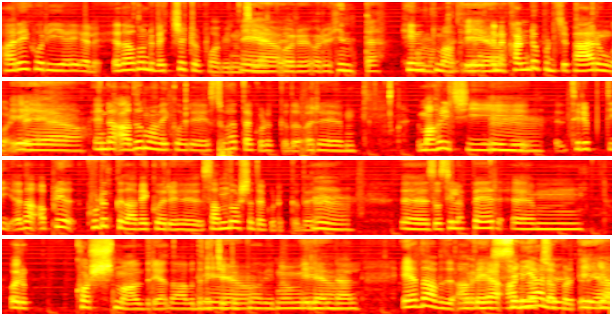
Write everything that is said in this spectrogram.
அறிகுறியை ஏதாவது ஒன்று வச்சுட்டு பேர். ஒரு ஒரு ஹிந்த ஹிண்ட் மாதிரி கண்டுபிடிச்சு பாருங்க Yeah. என்ற அதுவும் அவைக்கு ஒரு சுகத்தை கொடுக்குது ஒரு மகிழ்ச்சி. திருப்தி அதான் அப்படியே கொடுக்குது அவைக்கு ஒரு சந்தோஷத்தை கொடுக்குது ஸோ சில பேர் ஒரு கொஷ் மாதிரி அதாவது வச்சுட்டு. போவினும் Yeah. இல்லைன்றால் ஏதாவது அவைய அடையாளப்படுத்துற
